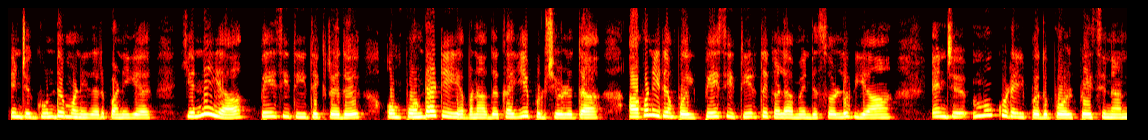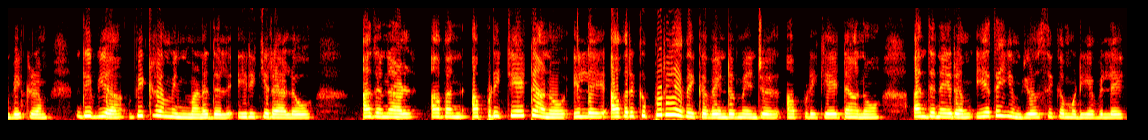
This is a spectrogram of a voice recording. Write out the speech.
என்று குண்டு மனிதர் பணிய. என்னையா பேசி தீர்த்துக்கிறது? உன் பொண்டாட்டியை எவனாவது கையை பிடிச்சி இழுத்தா அவனிடம் போய் பேசி தீர்த்துக்கலாம் என்று சொல்லுவியா? என்று மூக்குடைப்பது போல் பேசினான் விக்ரம். திவ்யா விக்ரமின் மனதில் இருக்கிறாளோ? அதனால் அவன் அப்படி கேட்டானோ இல்லை அவருக்கு புரிய வைக்க வேண்டும் என்று அப்படி கேட்டானோ அந்த நேரம் எதையும் யோசிக்க முடியவில்லை.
